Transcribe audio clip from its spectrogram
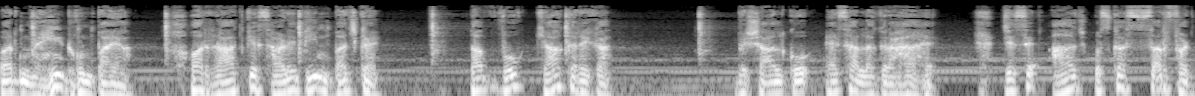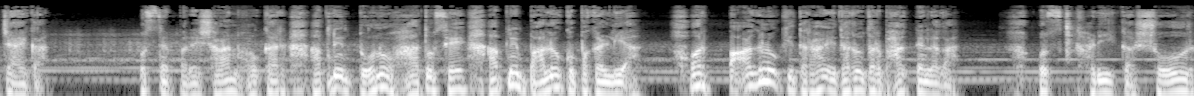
पर नहीं ढूंढ पाया और रात के साढ़े तीन बज गए, तब वो क्या करेगा? विशाल को ऐसा लग रहा है जैसे आज उसका सर फट जाएगा। उसने परेशान होकर अपने दोनों हाथों से अपने बालों को पकड़ लिया और पागलों की तरह इधर उधर भागने लगा। उस खड़ी का शोर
